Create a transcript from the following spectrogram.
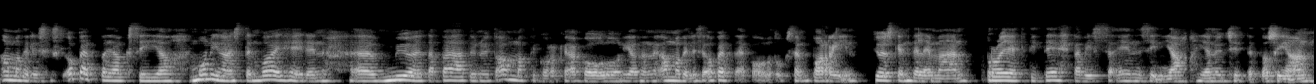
ammatilliseksi opettajaksi ja moninaisten vaiheiden myötä päätynyt ammattikorkeakouluun ja tänne ammatillisen opettajakoulutuksen pariin työskentelemään projektitehtävissä ensin ja, ja nyt sitten tosiaan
